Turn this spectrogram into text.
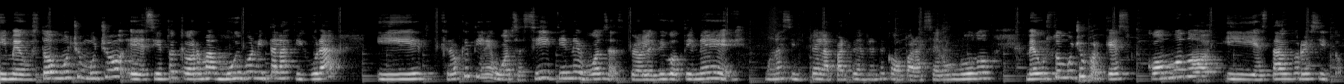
y me gustó mucho, mucho. Eh, siento que forma muy bonita la figura y creo que tiene bolsas, sí, tiene bolsas, pero les digo, tiene una cinta en la parte de enfrente como para hacer un nudo. Me gustó mucho porque es cómodo y está gruesito.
